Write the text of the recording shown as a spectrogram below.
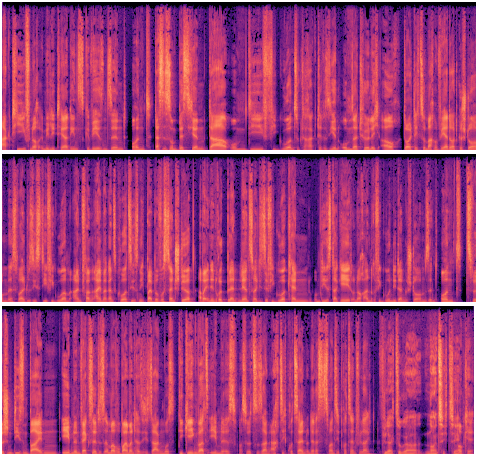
aktiv noch im Militärdienst gewesen sind. Und das ist so ein bisschen da, um die Figuren zu charakterisieren, um natürlich auch deutlich zu machen, wer dort gestorben ist, weil du siehst die Figur am Anfang einmal ganz kurz, sie ist nicht bei Bewusstsein stirbt, aber in den Rückblenden lernst du halt diese Figur kennen, um die es da geht und auch andere Figuren, die dann gestorben sind. Und zwischen diesen beiden Ebenen wechselt es immer, wobei man tatsächlich sagen muss, die Gegenwartsebene ist, was würdest du sagen, 80 Prozent und der Rest 20 Prozent vielleicht? Vielleicht sogar 90-10. Okay,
